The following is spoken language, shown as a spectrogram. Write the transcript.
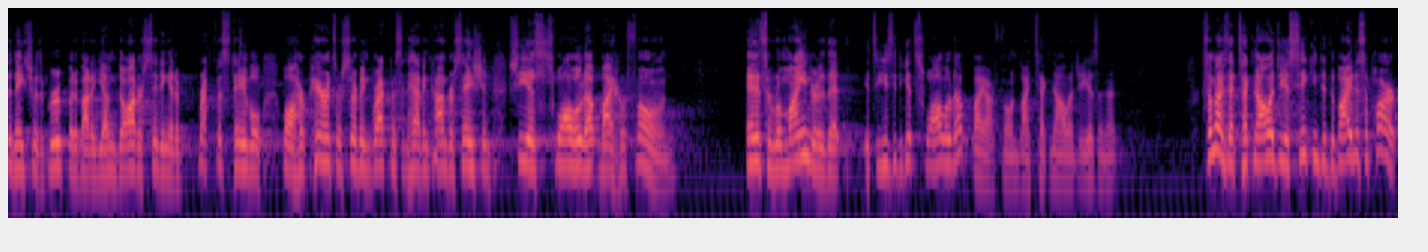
the nature of the group, but about a young daughter sitting at a breakfast table while her parents are serving breakfast and having conversation. She is swallowed up by her phone. And it's a reminder that it's easy to get swallowed up by our phone, by technology, isn't it? Sometimes that technology is seeking to divide us apart.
